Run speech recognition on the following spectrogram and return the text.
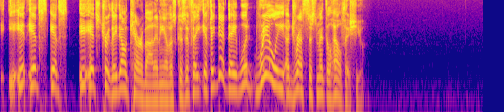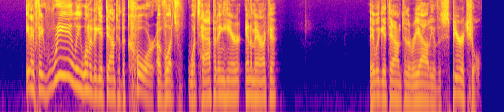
it, it's it's it's true. They don't care about any of us because if they if they did, they would really address this mental health issue. And if they really wanted to get down to the core of what's what's happening here in America, they would get down to the reality of the spiritual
